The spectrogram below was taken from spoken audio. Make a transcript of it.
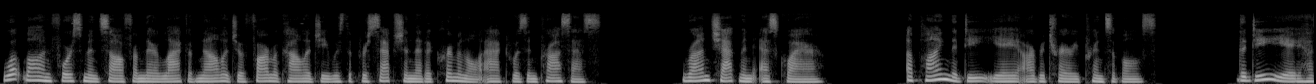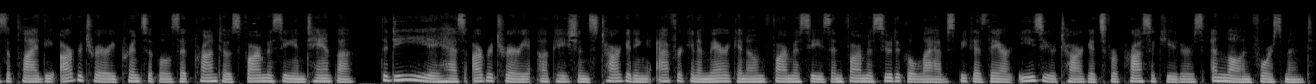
what law enforcement saw from their lack of knowledge of pharmacology was the perception that a criminal act was in process. Ron Chapman, Esquire. Applying the DEA arbitrary principles. The DEA has applied the arbitrary principles at Pronto's Pharmacy in Tampa, the DEA has arbitrary allocations targeting African American owned pharmacies and pharmaceutical labs because they are easier targets for prosecutors and law enforcement.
